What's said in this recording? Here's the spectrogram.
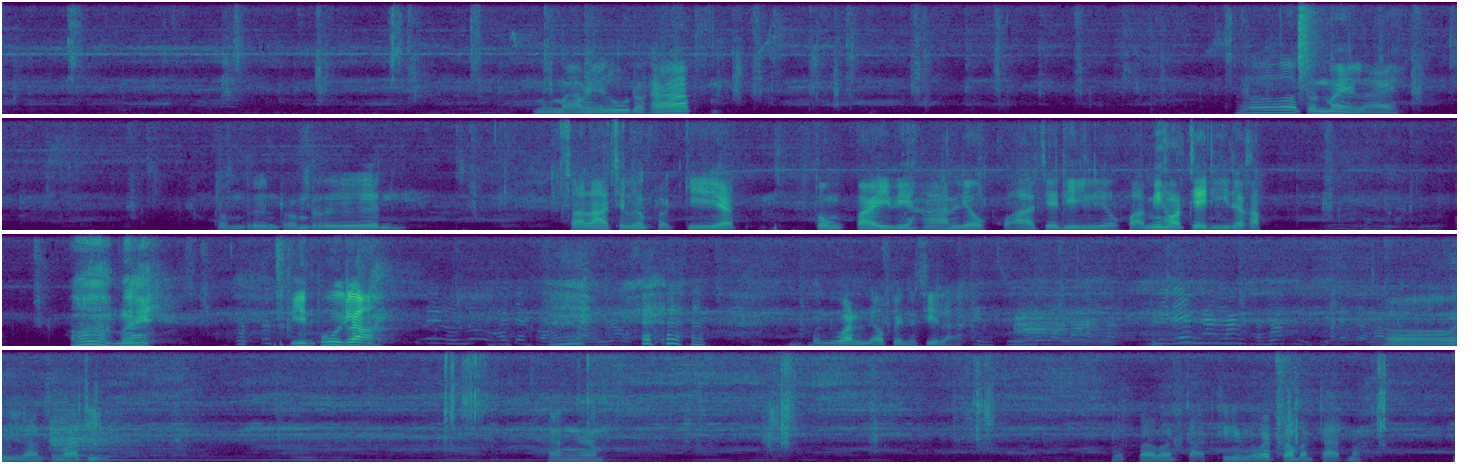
ไม่มาไม่รู้นะครับโอ้ต้นไม้หลาย ร่มรื่น ร่มรื่นศาลาเฉลิมพระเกียรติ ตรงไปวิหารเลี้ยวขวาเจดีย์เลี้ยวขวามีหอดเจดีย์ด้วยครับโอ้เมื่อยปีนผู้อีกแล้วไม่รู้ลูกว่าจะของไหนลูกคนอ้วนแล้วเป็นจังซี่ละเป็นซูนย์ละลายละมีเรื่องงานร่างสามารถถือแต่ว่าอ๋อนี่ร้านสมาธิ ห้างงามวัดป่าบันตาดขึ้นก็วัดป่าบันตาดเนาะ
